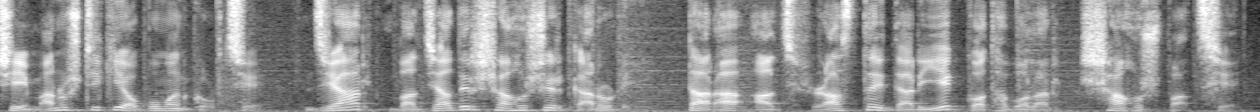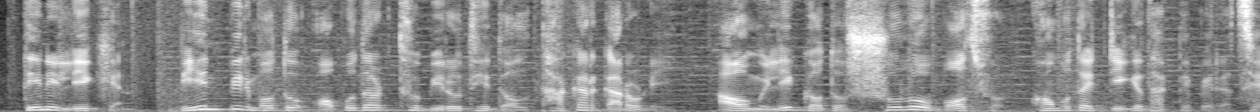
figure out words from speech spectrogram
সেই মানুষটিকে অপমান করছে, যার বা যাদের সাহসের কারণে তারা আজ রাস্তায় দাঁড়িয়ে কথা বলার সাহস পাচ্ছে। তিনি লিখেন, বিএনপির মতো অপদার্থ বিরোধী দল থাকার কারণে আওয়ামী লীগ গত ষোলো বছর ক্ষমতায় টিকে থাকতে পেরেছে।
